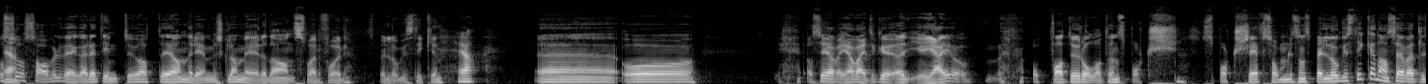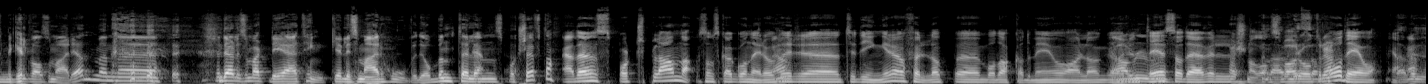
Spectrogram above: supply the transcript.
Og så Ja. sa vel Vegard et intervju at Jan Remi skulle ha mer ansvar for spillelogistikken. Ja. Eh, og Altså, jeg, jeg veit ikke Jeg oppfatter jo rolla til en sports, sportssjef som liksom spillogistikk, så jeg veit liksom ikke helt hva som er igjen. Men, eh, men det har liksom vært det jeg tenker liksom er hovedjobben til en sportssjef, da. Ja, Det er en sportsplan da, som skal gå nedover ja. til de yngre og følge opp eh, både akademi og A-lag Ja, rundt det. Så det er vel Personalansvar òg, tror jeg. Og det er vel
